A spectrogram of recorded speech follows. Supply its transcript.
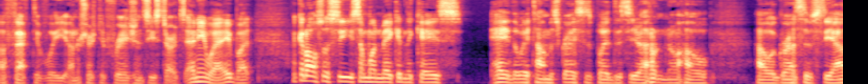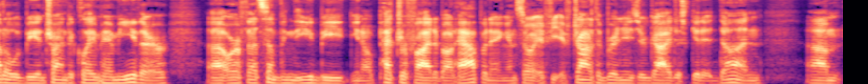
effectively unrestricted free agency starts anyway. But I could also see someone making the case hey, the way Thomas Greiss has played this year, I don't know how how aggressive Seattle would be in trying to claim him either uh, or if that's something that you'd be, you know, petrified about happening. And so if if Jonathan Bernier is your guy, just get it done. Um,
